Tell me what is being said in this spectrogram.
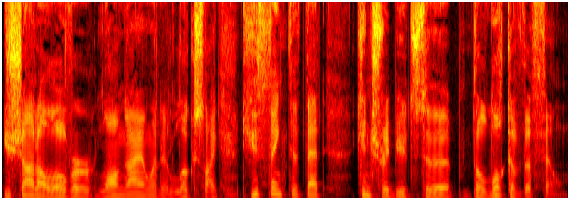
You shot all over Long Island, it looks like. Do you think that that contributes to the, the look of the film?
